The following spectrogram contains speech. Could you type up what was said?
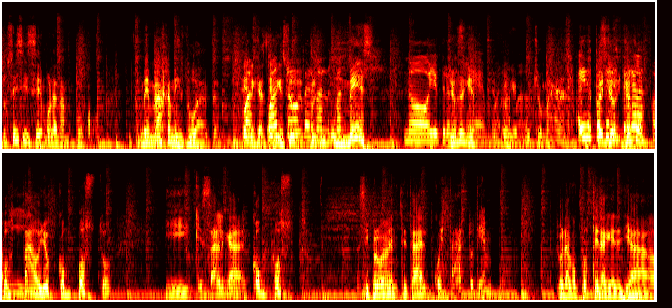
No sé si se demora tampoco. Me baja mis dudas. Tiene que, tiene que ser ¿Cuánto, perdón, un cuánto? mes. No, yo creo yo, que, creo se yo creo que mucho más. Ahí después Pero se yo, yo compostado, yo composto y que salga compost así probablemente tal, cuesta harto tiempo. Una compostera que ya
